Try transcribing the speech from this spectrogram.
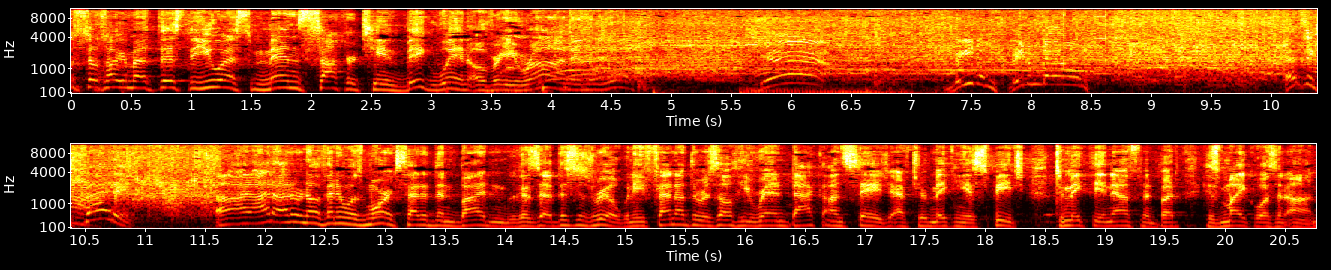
Everyone's still talking about this. The U.S. men's soccer team, big win over Iran in the World. Yeah! Beat them, Beat them down. That's exciting. Uh, I, I don't know if anyone was more excited than Biden because uh, this is real. When he found out the result, he ran back on stage after making his speech to make the announcement, but his mic wasn't on.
